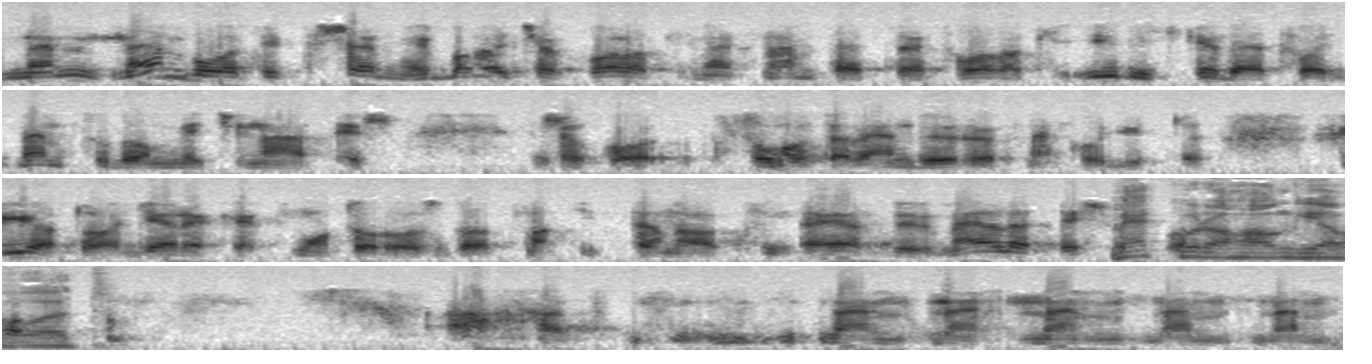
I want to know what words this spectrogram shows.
nem, nem volt itt semmi baj, csak valakinek nem tetszett, valaki irigykedett, vagy nem tudom mit csinált, és és akkor szólt a rendőröknek, hogy itt fiatal gyerekek motorozgatnak itt az erdő mellett. És Mekkora akkor, hangja a, volt? Á, hát nem, nem, nem, nem, nem,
